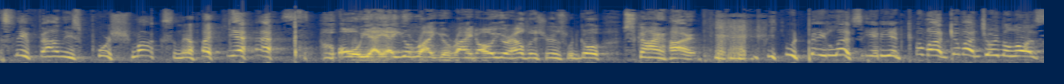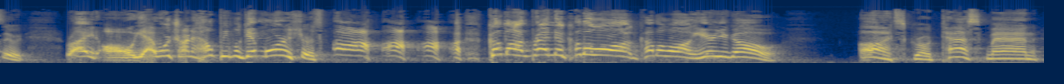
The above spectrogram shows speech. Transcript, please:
So they found these poor schmucks and they're like, yes. Oh yeah, yeah, you're right, you're right. All your health insurance would go sky high. you would pay less, idiot. Come on, come on, join the lawsuit. Right? Oh yeah, we're trying to help people get more insurance. Ah. Come on, Brenda, come along, come along. Here you go. Oh, it's grotesque, man.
